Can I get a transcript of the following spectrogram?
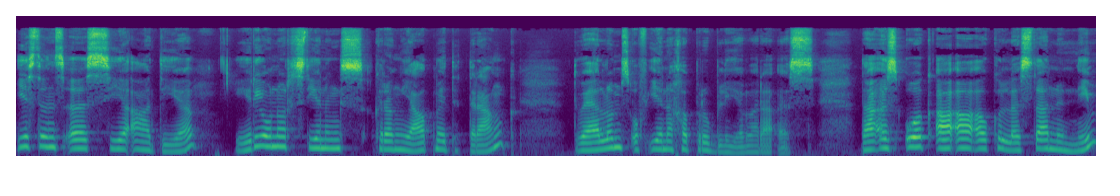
Eerstens is CAD. Hierdie ondersteuningskring help met drank, dwelms of enige probleme wat daar is. Daar is ook AA Alkoholiste Anoniem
